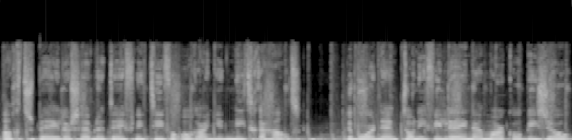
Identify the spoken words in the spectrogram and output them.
Acht spelers hebben het definitieve oranje niet gehaald. De Boer neemt Tony Vilena, Marco Bizot,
